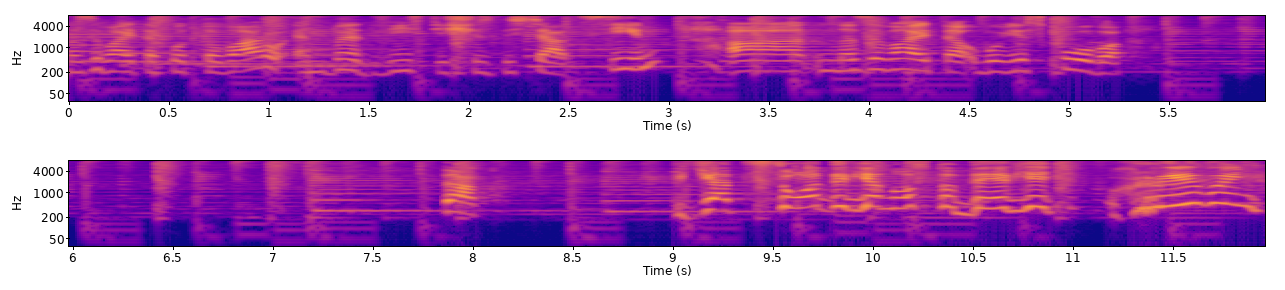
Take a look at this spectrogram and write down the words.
називайте код товару НБ 267. А називайте обов'язково так, 599 гривень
